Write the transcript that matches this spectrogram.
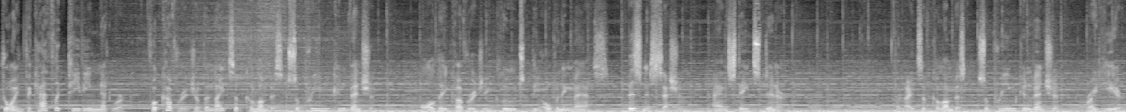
Join the Catholic TV network for coverage of the Knights of Columbus Supreme Convention. All day coverage includes the opening Mass, business session, and state's dinner. The Knights of Columbus Supreme Convention, right here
